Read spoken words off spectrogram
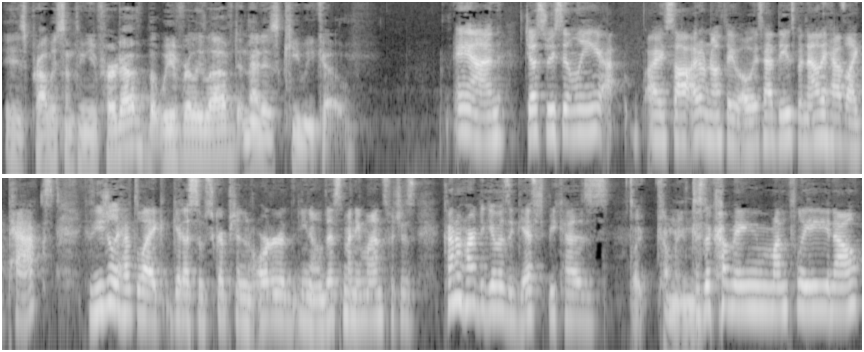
is probably something you've heard of, but we've really loved, and that is KiwiCo. And just recently, I saw, I don't know if they've always had these, but now they have like packs. Because you usually have to like get a subscription and order, you know, this many months, which is kind of hard to give as a gift because It's like coming. because they're coming monthly, you know.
